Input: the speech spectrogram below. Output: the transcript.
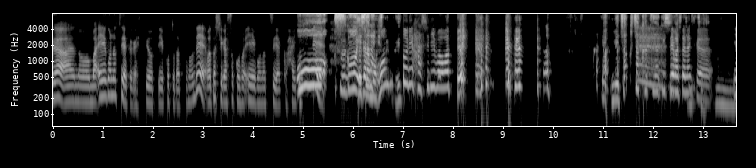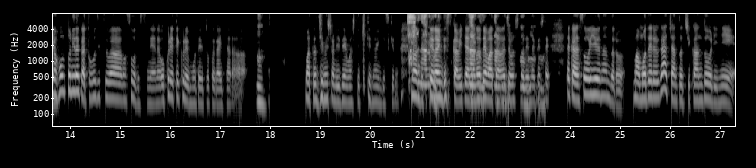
があの、まあ、英語の通訳が必要っていうことだったので私がそこの英語の通訳入っておお、すごい。だからもう本当に走り回って。いや、めちゃくちゃ活躍しでましたなんかうん。いや本当にだから当日は、まあ、そうですね。遅れてくるモデルとかがいたら、うんまた事務所に電話して来てないんですけど あなんで来てないんですか？みたいなのでまた上司と連絡して。だからそういうなんだろう、まあ、モデルがちゃんと時間通りに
